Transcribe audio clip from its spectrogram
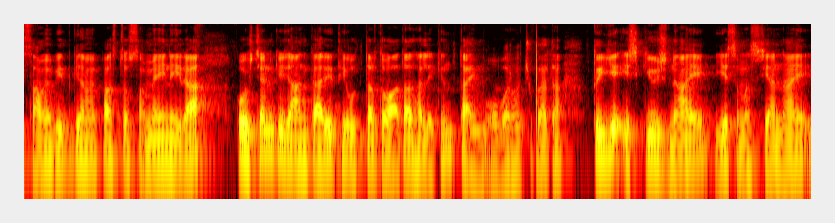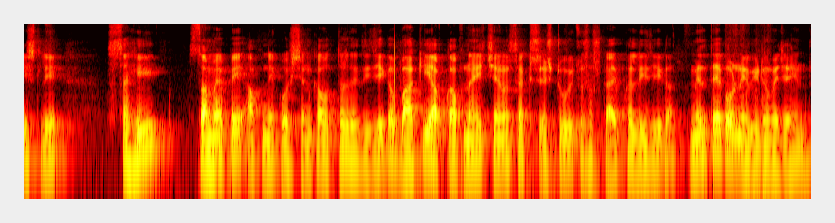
समय बीत गया हमारे पास तो समय ही नहीं रहा। क्वेश्चन की जानकारी थी, उत्तर तो आता था, लेकिन टाइम ओवर हो चुका था। तो ये एक्सक्यूज ना आए, ये समस्या ना आए, इसलिए सही समय पे अपने क्वेश्चन का उत्तर दे दीजिएगा। बाकी आपका अपना ही चैनल सक्सेस टू हुई तो सब्सक्राइब कर लीजिएगा। मिलते हैं और नए वीडियो में। जय हिंद।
